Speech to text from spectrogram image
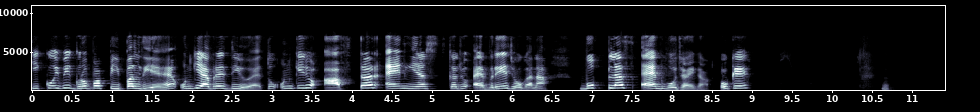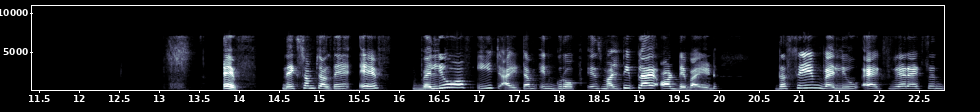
कि कोई भी ग्रुप ऑफ़ पीपल दिए हैं, उनकी एवरेज दी हुई है तो उनकी जो आफ्टर एन ईयर्स का जो एवरेज होगा ना, वो प्लस एन हो जाएगा ओके इफ़ नेक्स्ट हम चलते हैं if value of each item in group is multiply or divide the same value x where x in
